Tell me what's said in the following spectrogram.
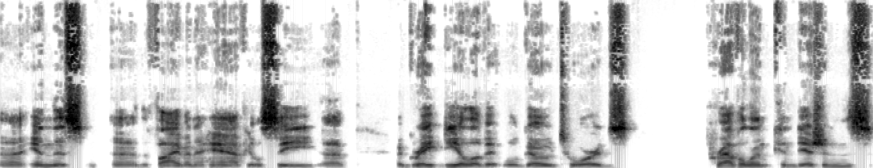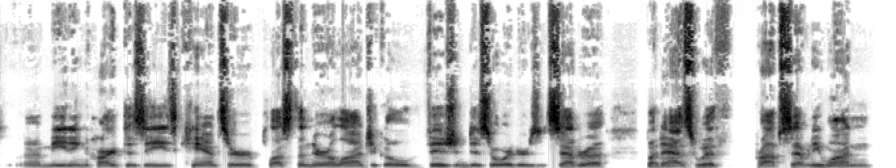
uh, in this uh, the five and a half, you'll see uh, a great deal of it will go towards prevalent conditions, uh, meaning heart disease, cancer, plus the neurological, vision disorders, etc. But as with Prop 71,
